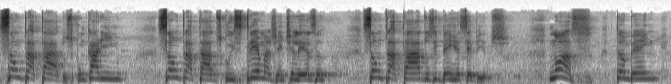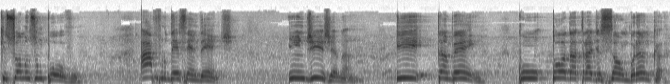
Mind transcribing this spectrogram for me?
São tratados com carinho, são tratados com extrema gentileza, são tratados e bem recebidos. Nós também, que somos um povo afrodescendente, indígena e também com toda a tradição branca,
